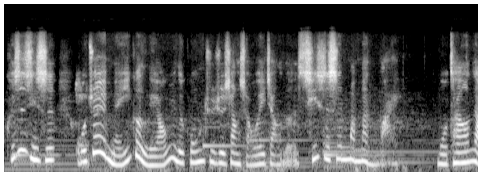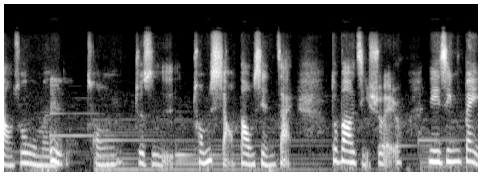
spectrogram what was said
可是其实我觉得每一个疗愈的工具，就像小薇讲的，其实是慢慢来。我常常讲说，我们嗯从就是从小到现在都不知道几岁了，你已经被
